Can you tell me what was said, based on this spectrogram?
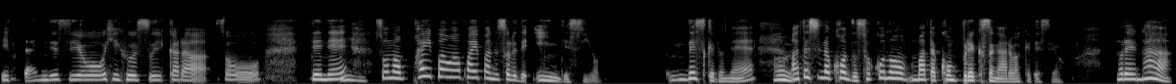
痛いんですよ。皮膚薄いから。そう。でね、うんそのパイパンはパイパンでそれでいいんですよ。ですけどね、はい私の今度そこのまたコンプレックスがあるわけですよ。それが、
